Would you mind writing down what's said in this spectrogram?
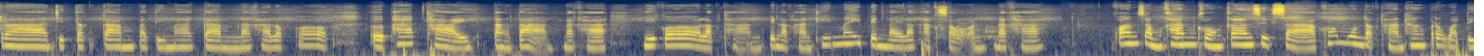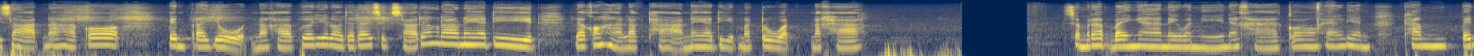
ตรา จิตรกรรมประติมากรรมนะคะ แล้วก็เออภาพถ่ายต่างๆนะคะ นี่ก็หลักฐานเป็นหลักฐานที่ไม่เป็นลายลักษณ์อักษรนะคะ ความสำคัญของการศึกษาข้อมูลหลักฐานทางประวัติศาสตร์นะคะก็เป็นประโยชน์นะคะ เพื่อที่เราจะได้ศึกษาเรื่องราวในอดีต แล้วก็หาหลักฐานในอดีตมาตรวจนะคะสำหรับใบงานในวันนี้นะคะ ก็ให้นักเรียนทำเป็น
